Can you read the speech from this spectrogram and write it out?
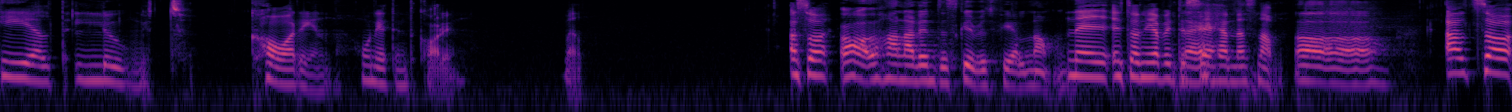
helt lugnt. Karin, hon heter inte Karin. Men. Alltså, Ja, han hade inte skrivit fel namn. nej, utan jag vill inte Nej. säga hennes namn. Ah. Alltså,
